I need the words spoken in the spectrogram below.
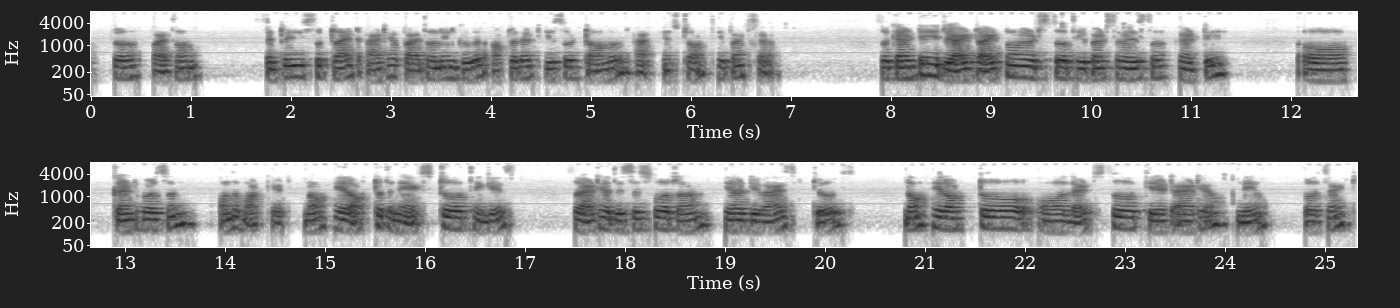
after python. Simply you should try to add here python in google. After that you should download and install 3.7 so currently right right now it's the 3.7 is the currently uh, current version on the market. Now here after the next uh, thing is so add here this is for run here device tools now here auto uh, let's uh, create add a new project.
